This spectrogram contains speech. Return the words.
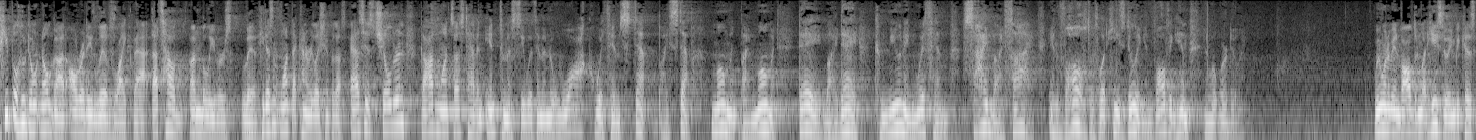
People who don't know God already live like that. That's how unbelievers live. He doesn't want that kind of relationship with us. As His children, God wants us to have an intimacy with Him and to walk with Him step by step, moment by moment, day by day, communing with Him, side by side, involved with what He's doing, involving Him in what we're doing. We want to be involved in what He's doing because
